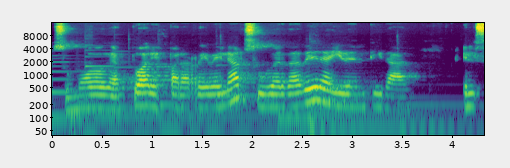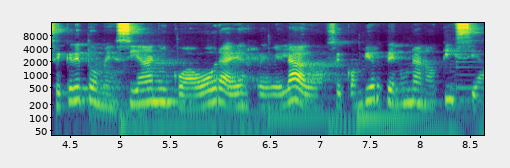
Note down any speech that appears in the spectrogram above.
Su modo de actuar es para revelar su verdadera identidad. El secreto mesiánico ahora es revelado, se convierte en una noticia.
